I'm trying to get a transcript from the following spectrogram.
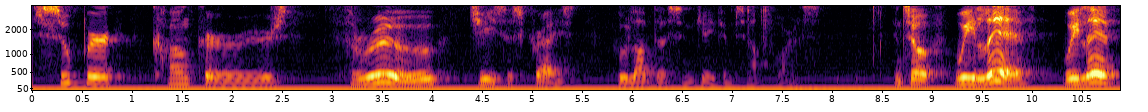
super conquerors through Jesus Christ, who loved us and gave himself for us. And so we live we live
